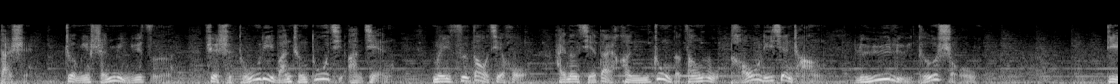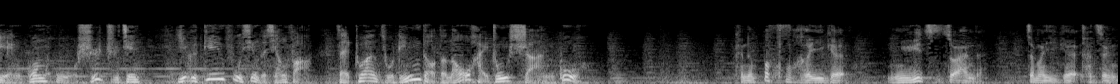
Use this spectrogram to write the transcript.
但是这名神秘女子却是独立完成多起案件，每次盗窃后还能携带很重的赃物逃离现场，屡屡得手。电光火石之间，一个颠覆性的想法在专案组领导的脑海中闪过。可能不符合一个女子作案的这么一个特征。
